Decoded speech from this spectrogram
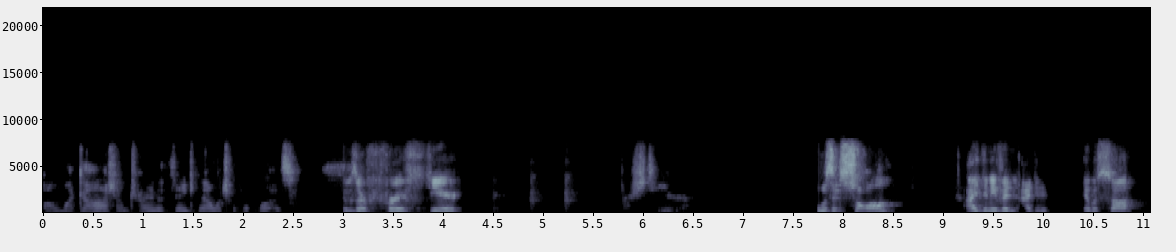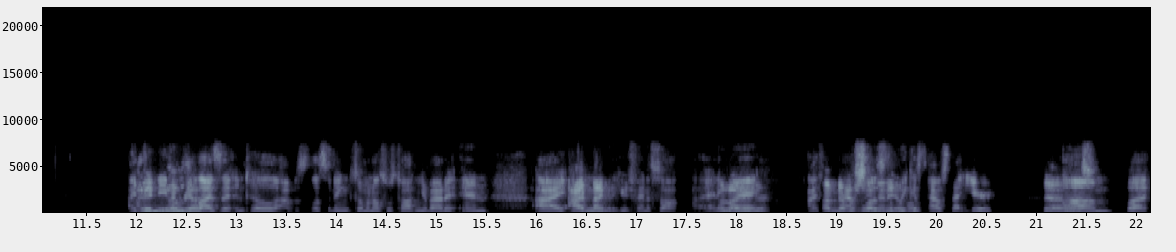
Oh my gosh, I'm trying to think now which one it was. It was our first year. First year. Was it Saw? I didn't even I didn't it was Saw. I, I didn't, didn't even know that. realize it until I was listening. Someone else was talking about it, and I I'm not even a huge fan of Saw anyway. I think I've never that seen was any the of them. weakest house that year. Yeah. Um, but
